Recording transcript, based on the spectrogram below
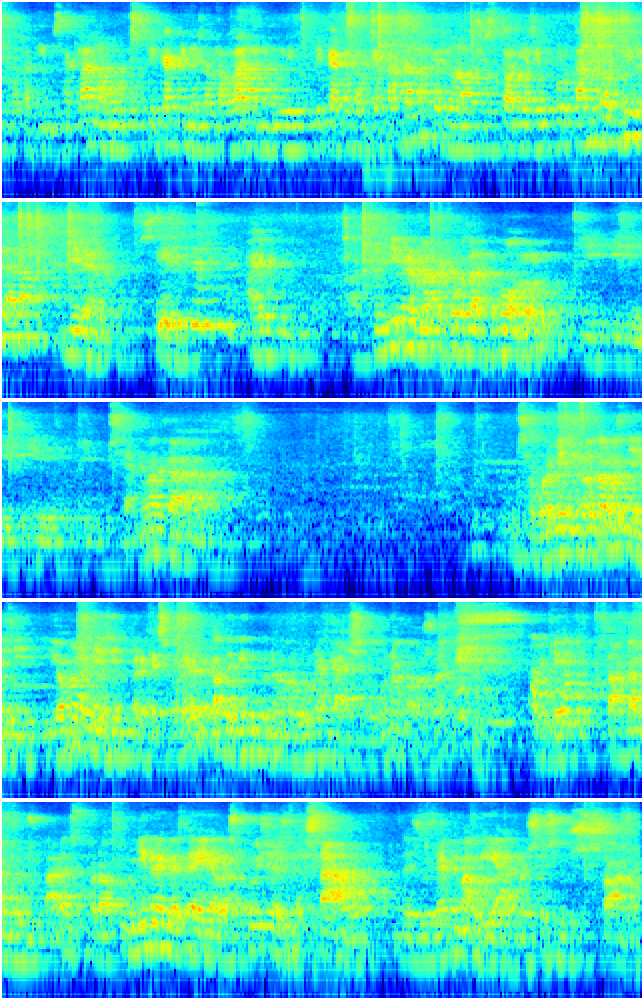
i repetint-se. Clar, no vull explicar quin és el relat i no vull explicar què és el que passa perquè és una de les històries importants del llibre, no? Mira, sí. Aquest llibre m'ha recordat molt i, i, i, i em sembla que segurament no te l'has llegit. Jo me l'he llegit perquè segurament que el devien donar alguna caixa, alguna cosa, perquè estava a uns pares, però un llibre que es deia Les pluges de sal, de Josep Malià, no sé si us sona,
